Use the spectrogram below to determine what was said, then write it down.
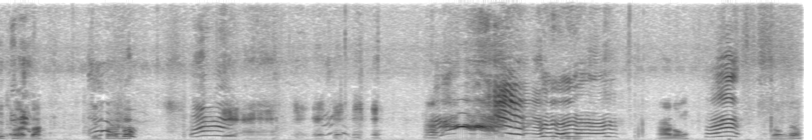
กินทอดปะกินทอดปะอะเอาลงลงแล้ว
